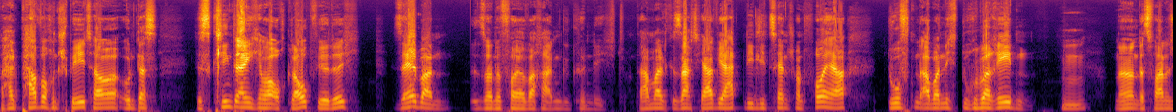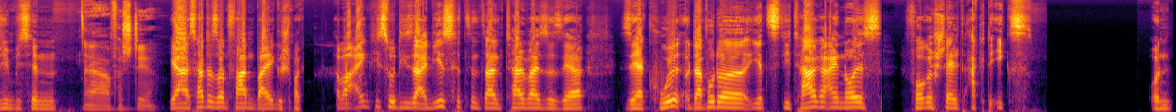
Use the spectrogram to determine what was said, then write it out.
halt ein paar Wochen später, und das, das klingt eigentlich aber auch glaubwürdig, selber so eine Feuerwache angekündigt. Da haben halt gesagt, ja, wir hatten die Lizenz schon vorher, durften aber nicht drüber reden. Hm. Ne, das war natürlich ein bisschen, Ja, verstehe. ja, es hatte so einen faden Beigeschmack. Aber eigentlich so diese Ideas-Sets sind dann teilweise sehr, sehr cool. Da wurde jetzt die Tage ein neues vorgestellt, Akte X. Und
